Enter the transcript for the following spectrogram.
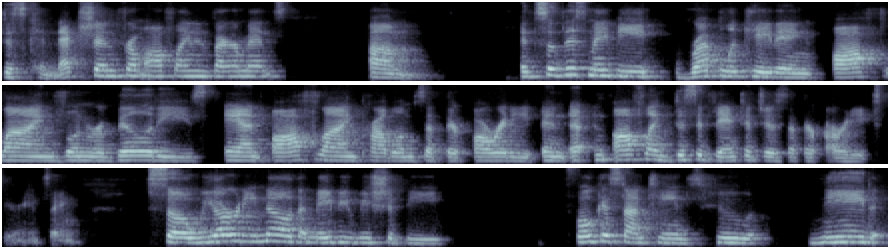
disconnection from offline environments. Um, and so this may be replicating offline vulnerabilities and offline problems that they're already, and, and offline disadvantages that they're already experiencing. So we already know that maybe we should be focused on teens who need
